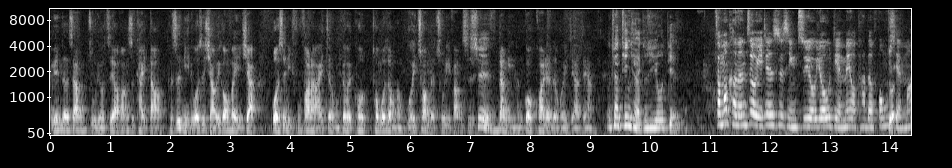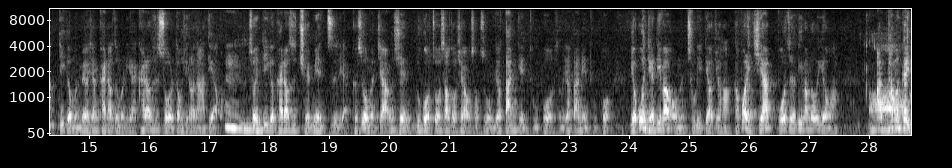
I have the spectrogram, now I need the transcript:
原则上，主流治疗方式开刀。可是你如果是小一公分以下，或者是你复发的癌症，我们都可以透透过这种很微创的处理方式，是让你能够快乐的回家。这样。那这样听起来就是优点。怎么可能只有一件事情，只有优点没有它的风险吗？第一个，我们没有像开刀这么厉害，开刀是所有的东西都拿掉，嗯，所以第一个开刀是全面治疗。可是我们甲状腺如果做烧灼消融手术，我们叫单点突破。什么叫单点突破？有问题的地方我们处理掉就好，搞不好你其他脖子的地方都有啊，哦、啊，他们可以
